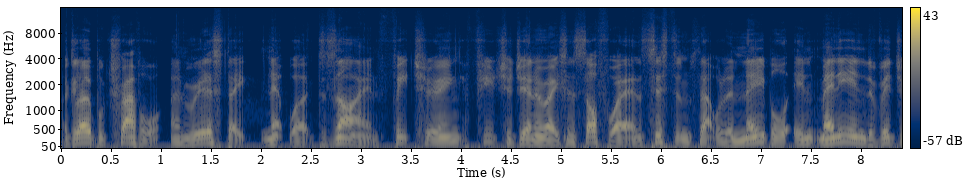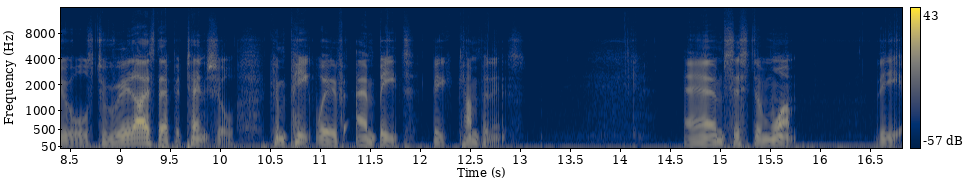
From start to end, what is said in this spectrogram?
a global travel and real estate network design featuring future generation software and systems that will enable in many individuals to realize their potential, compete with and beat big companies. M System 1 the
